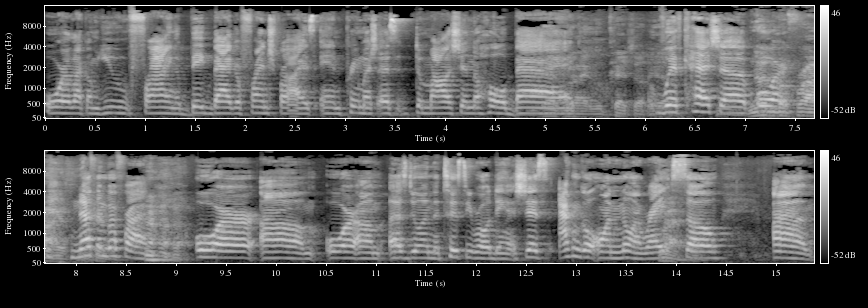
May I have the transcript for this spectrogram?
or like um, you frying a big bag of French fries and pretty much us demolishing the whole bag right, with ketchup, yeah. with ketchup nothing or but fries. nothing but fries, or um or um us doing the Tootsie Roll dance. Just I can go on and on, right? right. So um,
